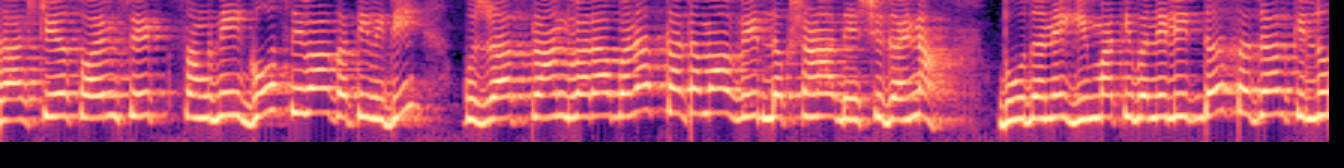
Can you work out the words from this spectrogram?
રાષ્ટ્રીય સ્વયંસેવક સંઘની ગૌ સેવા ગતિવિધિ ગુજરાત પ્રાંત દ્વારા બનાસકાંઠામાં વેદ લક્ષણા દેશી ગાયના દૂધ અને ઘીમાંથી બનેલી દસ હજાર કિલો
